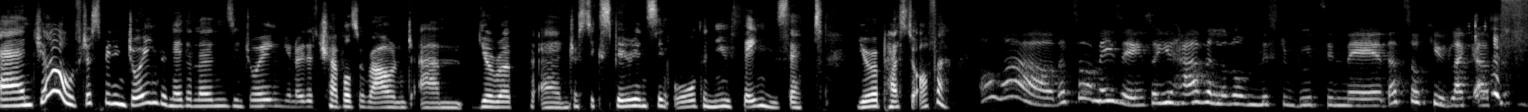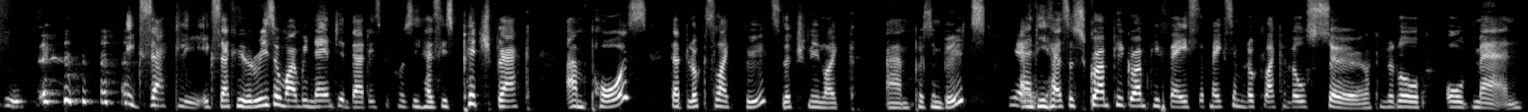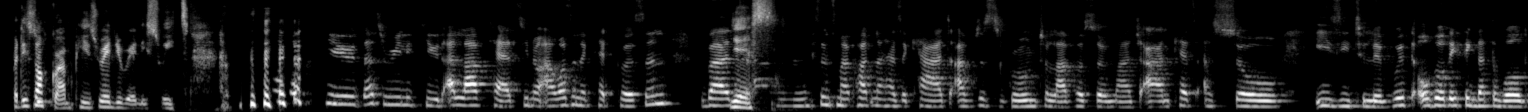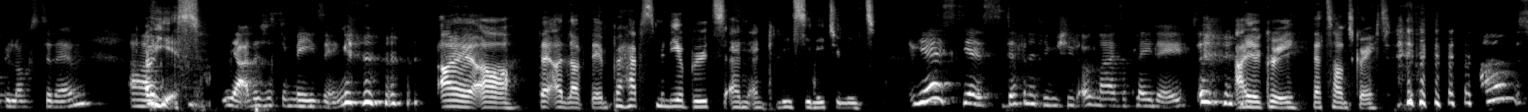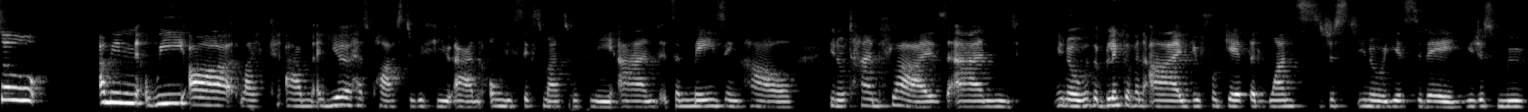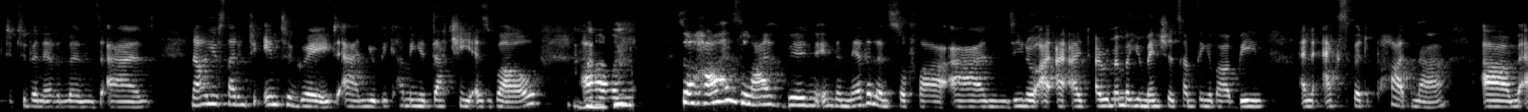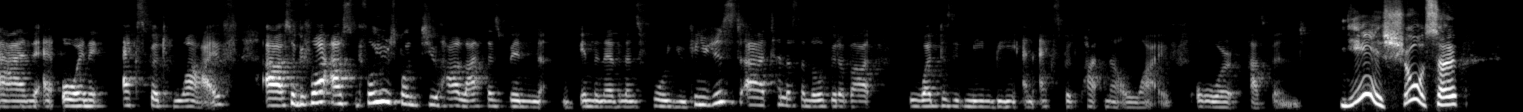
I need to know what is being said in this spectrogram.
And yeah, we've just been enjoying the Netherlands, enjoying, you know, the travels around um, Europe and just experiencing all the new things that Europe has to offer. Oh, wow. That's so amazing. So you have a little Mr. Boots in there. That's so cute, like a Boots. exactly, exactly. The reason why we named him that is because he has his pitch black um, paws that looks like boots, literally like um, Puss in Boots, yes. and he has a scrumpy, grumpy face that makes him look like a little sir, like a little old man. But he's not grumpy. He's really, really sweet. oh, that's cute. That's really cute. I love cats. You know, I wasn't a cat person, but yes, um, since my partner has a cat, I've just grown to love her so much. And cats are so easy to live with, although they think that the world belongs to them. Um, oh yes. Yeah, they're just amazing. I uh that I love them. Perhaps Mania Boots and and Khaleesi need to meet. Yes, yes, definitely. We should organize a play date. I agree. That sounds great. um, so I mean, we are like um, a year has passed with you and only six months with me, and it's amazing how you know time flies and you know, with a blink of an eye, you forget that once just, you know, yesterday you just moved to the Netherlands and now you're starting to integrate and you're becoming a Dutchie as well. Mm-hmm. Um, so how has life been in the Netherlands so far? And you know, I I, I remember you mentioned something about being an expat partner um, and, and or an expat wife. Uh, so before I ask, before you respond to how life has been in the Netherlands for you, can you just uh, tell us a little bit about what does it mean being an expat partner or wife or husband? Yeah, sure. So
